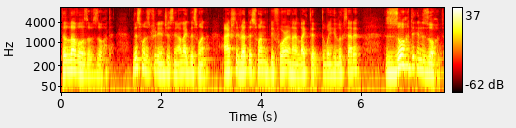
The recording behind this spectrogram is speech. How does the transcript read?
The levels of zuhd. This one is pretty interesting. I like this one. I actually read this one before and I liked it, the way he looks at it. Zuhd in zuhd.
